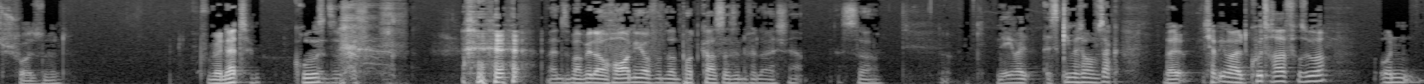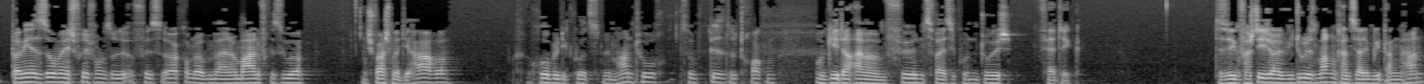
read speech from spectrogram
ich weiß es Wenn nicht, Gruß. Wenn sie, wenn sie mal wieder horny auf unseren Podcaster sind, vielleicht, ja. So. Nee, weil es ging mir so auf den Sack. Weil ich habe immer halt Kurzhaarfrisur und bei mir ist es so, wenn ich frisch vom Friseur- Friseur komme oder mit meiner normalen Frisur, ich wasche mir die Haare, rubbel die kurz mit dem Handtuch, so ein bisschen trocken und gehe dann einmal mit dem Föhn zwei Sekunden durch, fertig. Deswegen verstehe ich auch nicht, wie du das machen kannst, ja, dem Gedanken haben.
